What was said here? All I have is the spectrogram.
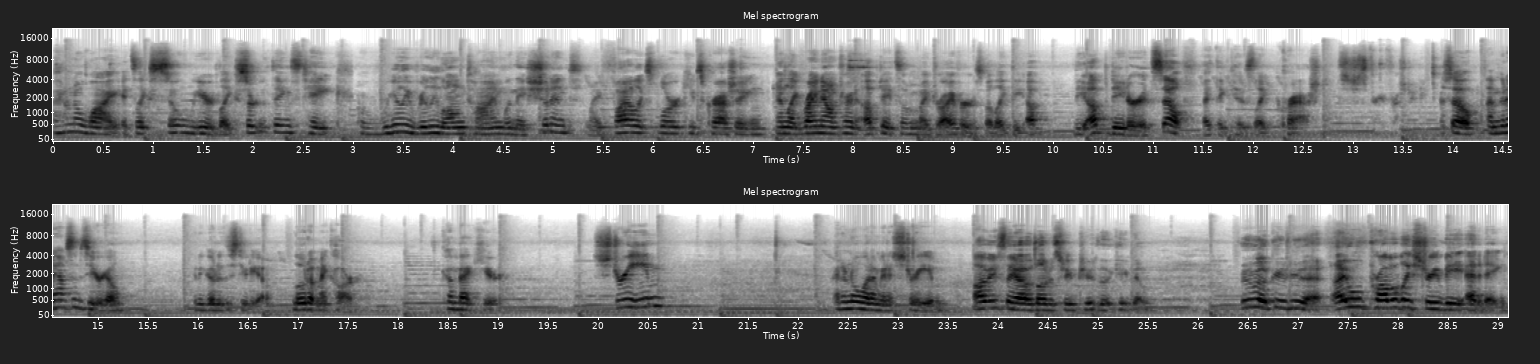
I don't know why. It's like so weird. Like certain things take a really, really long time when they shouldn't. My file explorer keeps crashing. And like right now I'm trying to update some of my drivers, but like the up the updater itself, I think has like crashed. It's just very frustrating. So I'm gonna have some cereal. I'm gonna go to the studio, load up my car, come back here, stream. I don't know what I'm gonna stream. Obviously, I would love to stream Tears of the Kingdom. I'm not gonna do that. I will probably stream be editing.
